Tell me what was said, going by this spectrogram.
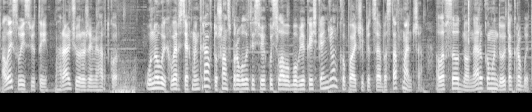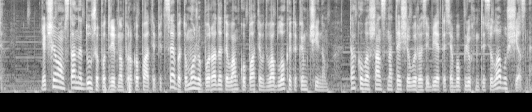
але й свої світи, граючи у режимі гардкор. У нових версіях Майнкрафту шанс провалитися у якусь лаву або в якийсь каньйон, копаючи під себе, став менше, але все одно не рекомендую так робити. Якщо вам стане дуже потрібно прокопати під себе, то можу порадити вам копати в два блоки таким чином. Так у вас шанс на те, що ви розіб'єтесь або плюхнетесь у лаву, щезне.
